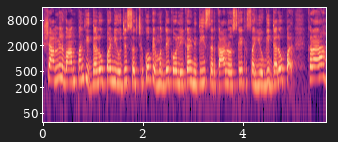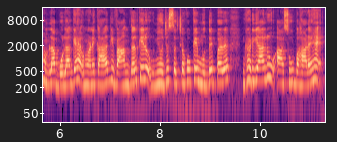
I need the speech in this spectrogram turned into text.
शामिल वामपंथी दलों पर नियोजित शिक्षकों के मुद्दे को लेकर नीतीश सरकार और उसके सहयोगी दलों पर करारा हमला बोला गया है। उन्होंने कहा कि वाम दल के लोग नियोजित शिक्षकों के मुद्दे पर घड़ियालू आँसू बहा रहे हैं।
